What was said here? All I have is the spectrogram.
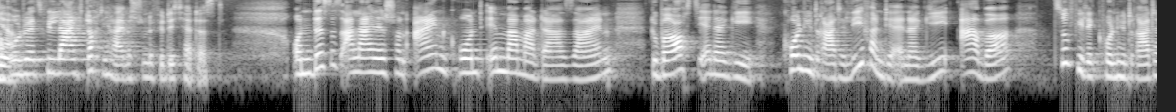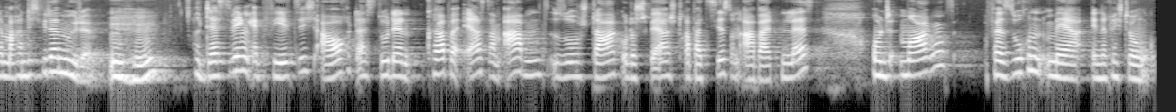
Obwohl du jetzt vielleicht doch die halbe Stunde für dich hättest. Und das ist alleine schon ein Grund im Mama-Dasein. Du brauchst die Energie. Kohlenhydrate liefern dir Energie, aber zu viele Kohlenhydrate machen dich wieder müde. Und deswegen empfiehlt sich auch, dass du den Körper erst am Abend so stark oder schwer strapazierst und arbeiten lässt und morgens versuchen, mehr in Richtung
